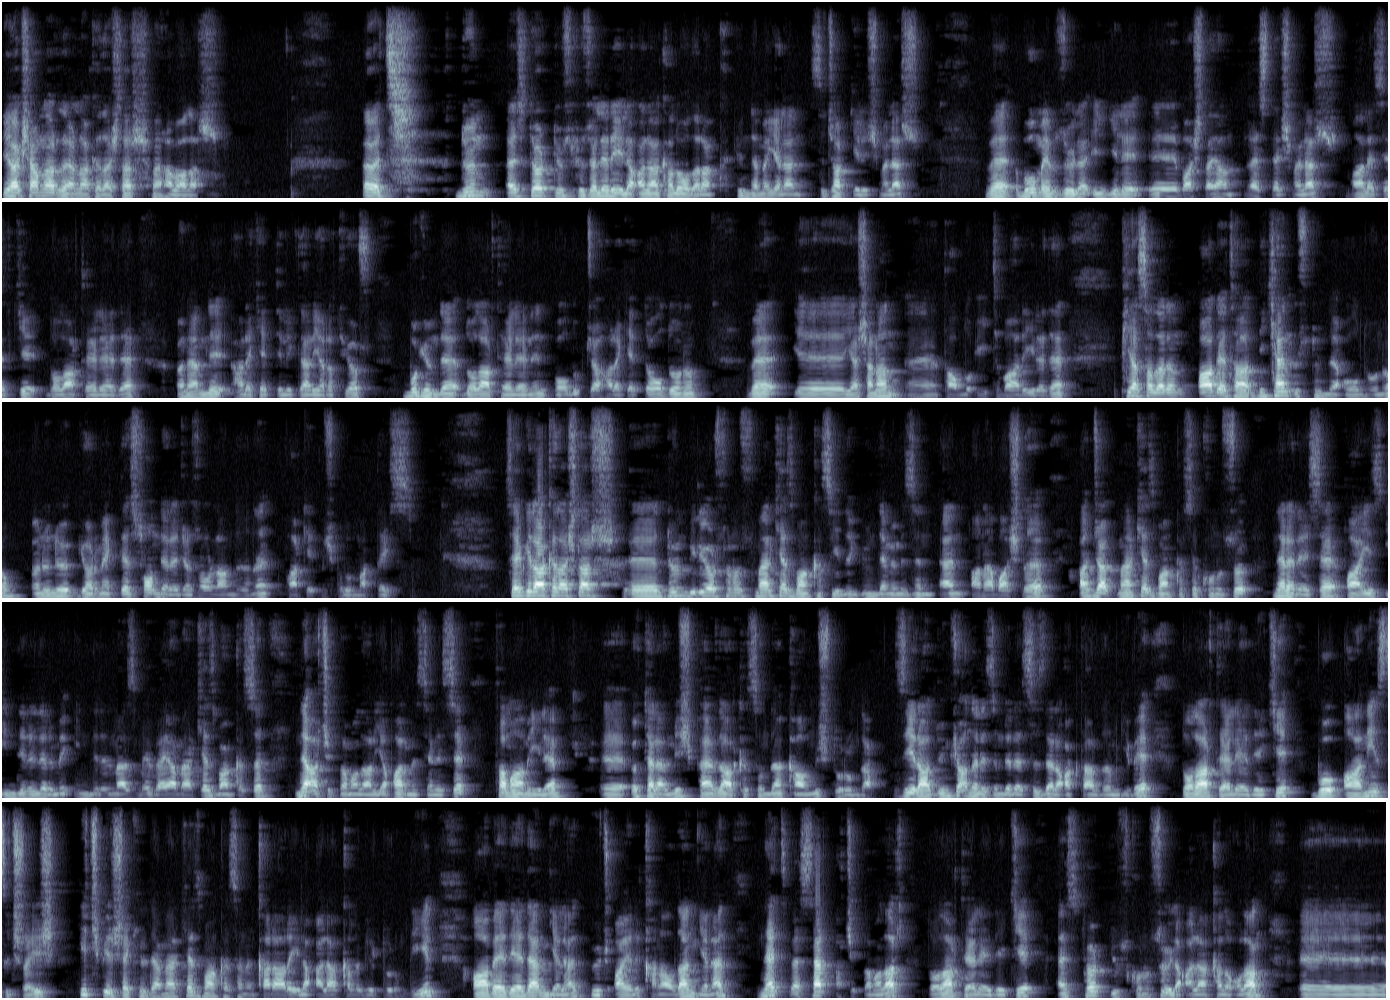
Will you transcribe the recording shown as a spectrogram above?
İyi akşamlar değerli arkadaşlar, merhabalar. Evet, dün S-400 füzeleriyle alakalı olarak gündeme gelen sıcak gelişmeler ve bu mevzuyla ilgili e, başlayan restleşmeler maalesef ki dolar TL'de önemli hareketlilikler yaratıyor. Bugün de dolar TL'nin oldukça hareketli olduğunu ve e, yaşanan e, tablo itibariyle de piyasaların adeta diken üstünde olduğunu, önünü görmekte son derece zorlandığını fark etmiş bulunmaktayız. Sevgili arkadaşlar, e, dün biliyorsunuz Merkez Bankası'ydı gündemimizin en ana başlığı. Ancak Merkez Bankası konusu neredeyse faiz indirilir mi, indirilmez mi veya Merkez Bankası ne açıklamalar yapar meselesi tamamıyla e, ötelenmiş, perde arkasında kalmış durumda. Zira dünkü analizimde de sizlere aktardığım gibi dolar TL'deki bu ani sıçrayış hiçbir şekilde Merkez Bankası'nın kararıyla alakalı bir durum değil. ABD'den gelen 3 ayrı kanaldan gelen net ve sert açıklamalar dolar TL'deki S-400 konusuyla alakalı olan e,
